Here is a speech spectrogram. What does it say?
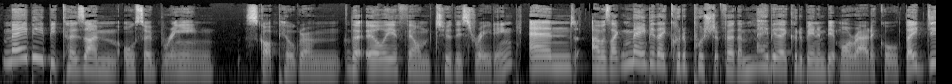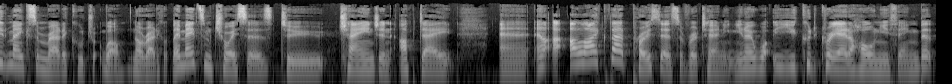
Maybe because I'm also bringing Scott Pilgrim, the earlier film, to this reading. And I was like, maybe they could have pushed it further. Maybe they could have been a bit more radical. They did make some radical, cho- well, not radical, they made some choices to change and update. And, and I, I like that process of returning. You know, what you could create a whole new thing, but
